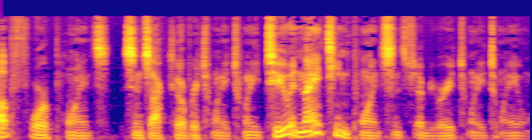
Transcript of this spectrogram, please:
up four points since October 2022 and 19 points since February 2021.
